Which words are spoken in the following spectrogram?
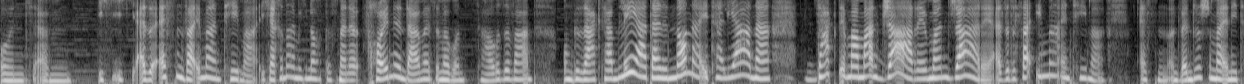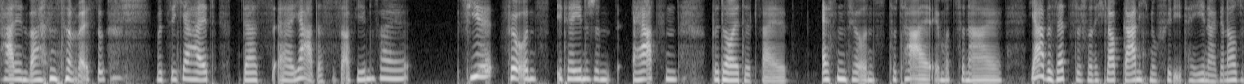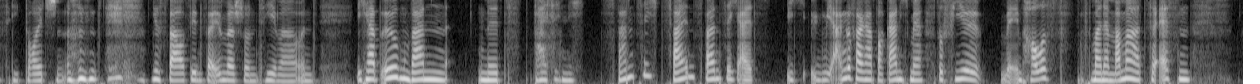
Und ähm, ich, ich, also Essen war immer ein Thema. Ich erinnere mich noch, dass meine Freundinnen damals immer bei uns zu Hause waren und gesagt haben, Lea, deine Nonna Italiana sagt immer mangiare, mangiare. Also das war immer ein Thema, Essen. Und wenn du schon mal in Italien warst, dann weißt du mit Sicherheit, dass, äh, ja, das ist auf jeden Fall viel für uns italienischen Herzen bedeutet, weil Essen für uns total emotional ja besetzt ist und ich glaube gar nicht nur für die Italiener, genauso für die Deutschen. Und das war auf jeden Fall immer schon ein Thema. Und ich habe irgendwann mit, weiß ich nicht, 20, 22, als ich irgendwie angefangen habe, auch gar nicht mehr so viel im Haus meiner Mama zu essen,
